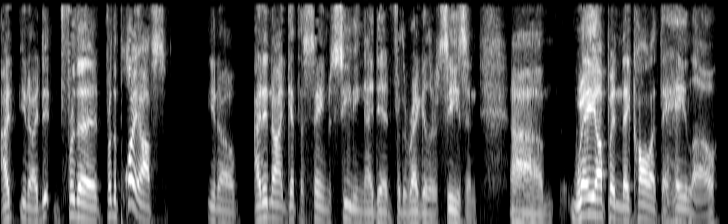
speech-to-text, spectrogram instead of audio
I, you know, I did for the for the playoffs. You know, I did not get the same seating I did for the regular season. Um, way up in they call it the halo,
